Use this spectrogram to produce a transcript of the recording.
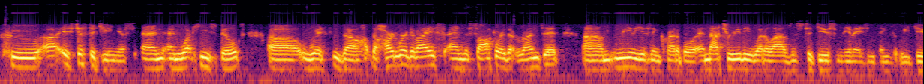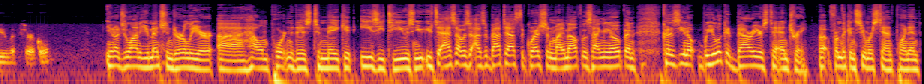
who uh, is just a genius, and and what he's built uh, with the, the hardware device and the software that runs it um, really is incredible. And that's really what allows us to do some of the amazing things that we do with Circle. You know, Jelani, you mentioned earlier uh, how important it is to make it easy to use. And you, you, as I was, I was about to ask the question, my mouth was hanging open because you know when you look at barriers to entry uh, from the consumer standpoint, and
